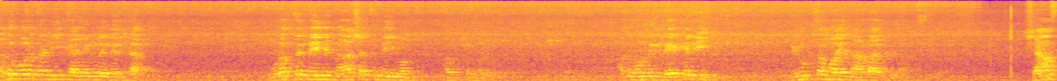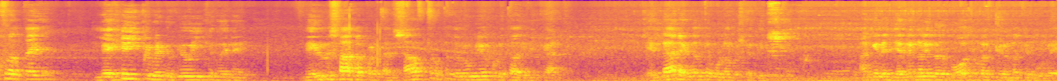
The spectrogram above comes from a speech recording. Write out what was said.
അതുപോലെ തന്നെ ഈ കാര്യങ്ങളിലെല്ലാം ഗുണത്തിന്റെയും നാശത്തിന്റെയും അംശങ്ങളുണ്ട് അതുകൊണ്ട് ലഹരി വിമുക്തമായ നാടാക്കുക. ശാസ്ത്രത്തെ ലഹരിക്ക് വേണ്ടി ഉപയോഗിക്കുന്നതിനെ നിരുത്സാഹപ്പെടുത്താൻ ശാസ്ത്രത്തെ ദുരുപയോഗപ്പെടുത്താതിരിക്കാൻ എല്ലാ രംഗത്തുമുള്ളവർ ശ്രദ്ധിക്കുന്നു. അങ്ങനെ ജനങ്ങളിൽ ഒരു ബോധവൽക്കരണത്തിലൂടെ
